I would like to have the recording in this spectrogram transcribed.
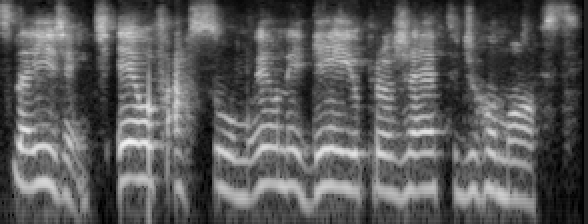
Isso daí, gente, eu assumo, eu neguei o projeto de home office.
